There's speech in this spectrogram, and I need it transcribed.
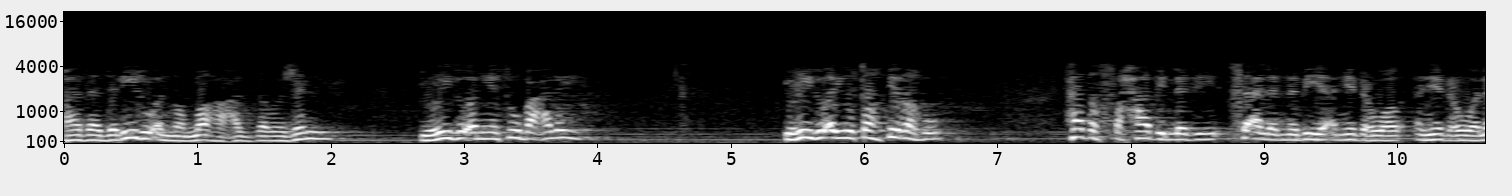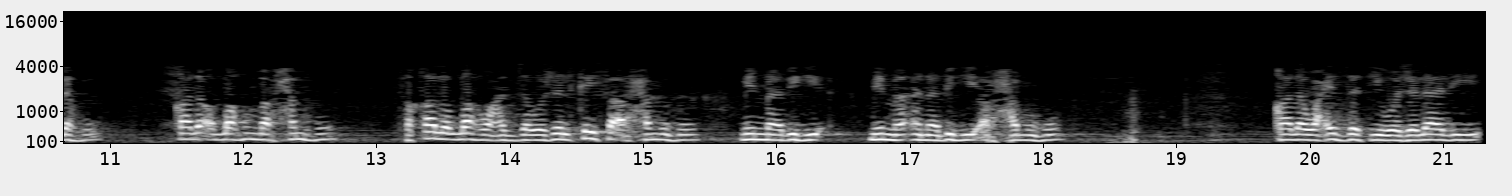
هذا دليل أن الله عز وجل يريد أن يتوب عليه يريد أن يطهره. هذا الصحابي الذي سأل النبي أن يدعو, أن يدعو له قال اللهم ارحمه فقال الله عز وجل كيف أرحمه مما, به مما أنا به أرحمه؟ قال وعزتي وجلالي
